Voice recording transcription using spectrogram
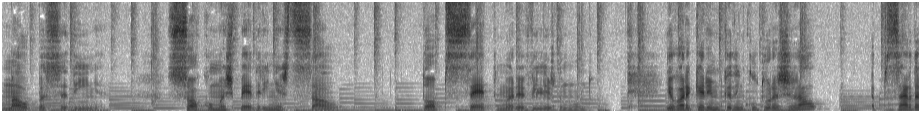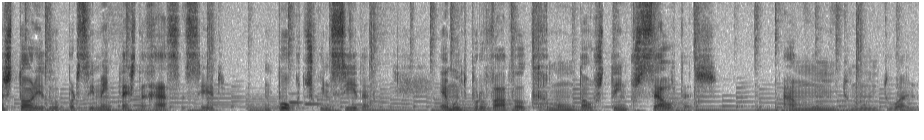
Mal passadinha, só com umas pedrinhas de sal, top 7 maravilhas do mundo. E agora quero ir um bocadinho de cultura geral. Apesar da história do aparecimento desta raça ser um pouco desconhecida, é muito provável que remonte aos tempos celtas, há muito, muito ano.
